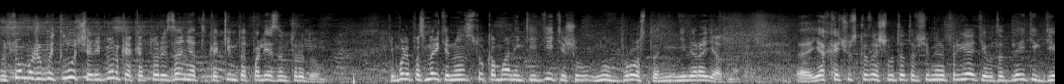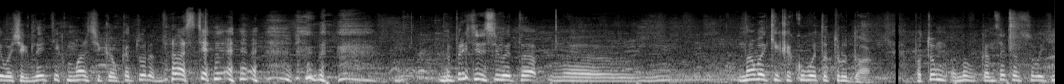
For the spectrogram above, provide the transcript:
Ну что может быть лучше ребенка, который занят каким-то полезным трудом? Тем более, посмотрите, ну настолько маленькие дети, что ну просто невероятно. Э, Я хочу сказать, что вот это все мероприятие, вот это для этих девочек, для этих мальчиков, которые... Здрасте! Но прежде всего это э, навыки какого-то труда. Потом, ну, в конце концов, эти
